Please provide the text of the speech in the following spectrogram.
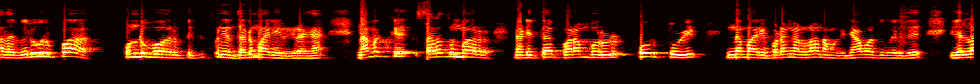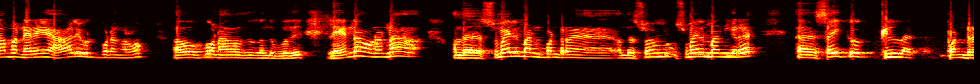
அதை விறுவிறுப்பாக கொண்டு போகிறதுக்கு கொஞ்சம் தடுமாறி இருக்கிறாங்க. நமக்கு சரத்குமார் நடித்த பரம்பொருள் போர்த்தொழில் இந்த மாதிரி படங்கள்லாம் நமக்கு ஞாபகத்துக்கு வருது. இது இல்லாமல் நிறைய ஹாலிவுட் படங்களும் அவ்வப்போ ஞாபகத்துக்கு வந்து போகுது. இல்லை என்ன ஒன்றுன்னா அந்த சுமைல்மேன் பண்ணுற அந்த சுமைல்மேன்கிற சைக்கோ கில்லர் பண்ணுற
